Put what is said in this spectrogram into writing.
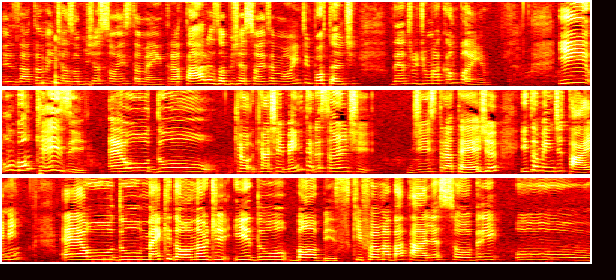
Exatamente, as objeções também. Tratar as objeções é muito importante dentro de uma campanha. E um bom case é o do. que eu, que eu achei bem interessante de estratégia e também de timing. É o do McDonald's e do Bob's, que foi uma batalha sobre o.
